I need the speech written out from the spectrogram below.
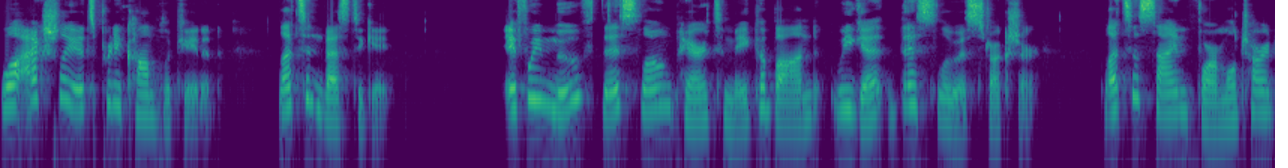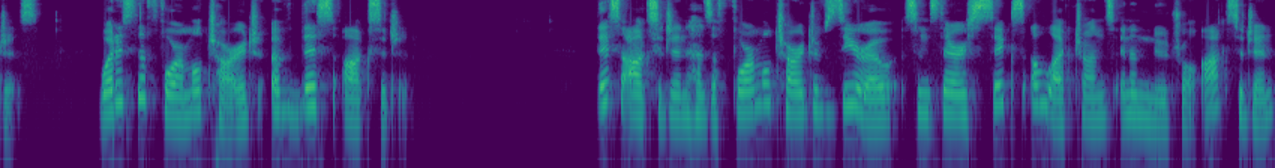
Well, actually, it's pretty complicated. Let's investigate. If we move this lone pair to make a bond, we get this Lewis structure. Let's assign formal charges. What is the formal charge of this oxygen? This oxygen has a formal charge of zero since there are six electrons in a neutral oxygen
